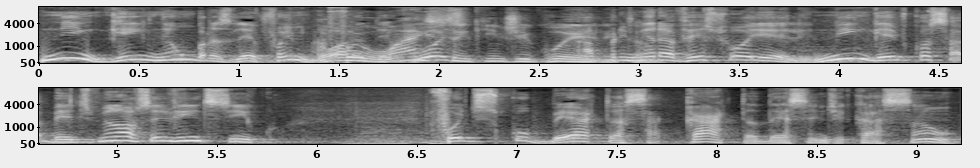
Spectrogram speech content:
Ninguém, nenhum brasileiro, foi embora. Ah, foi o depois, Einstein que indicou ele. A primeira então. vez foi ele. Ninguém ficou sabendo. Em 1925 foi descoberta essa carta dessa indicação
